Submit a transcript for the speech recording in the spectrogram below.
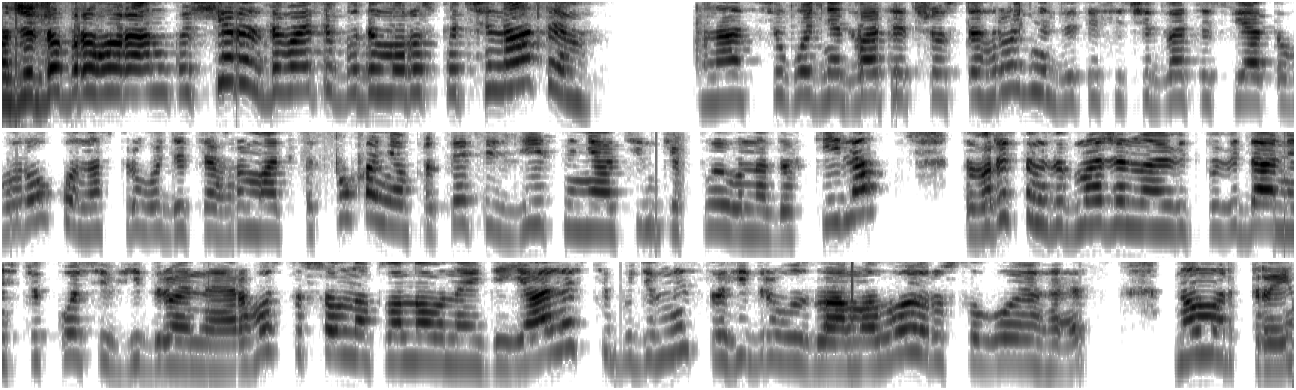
Отже, доброго ранку ще раз. Давайте будемо розпочинати. У нас сьогодні 26 грудня 2025 року. У нас проводяться громадське слухання у процесі здійснення оцінки впливу на довкілля товариством з обмеженою відповідальністю Косів Гідроенерго стосовно планованої діяльності будівництва гідровузла малої руслової ГЕС номер 3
